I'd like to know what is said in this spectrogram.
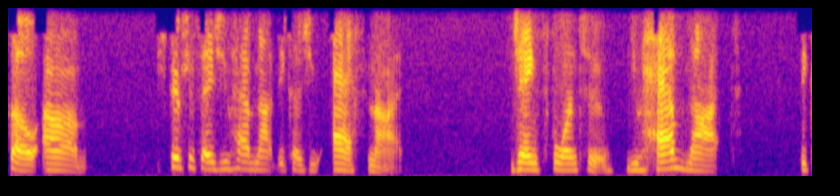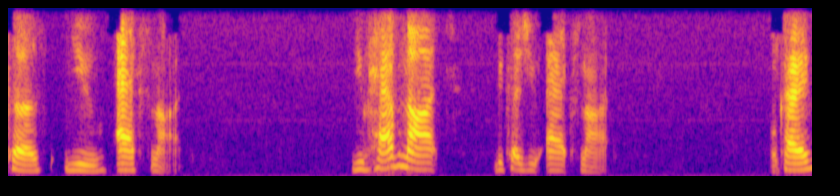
So um, Scripture says you have not because you ask not. James 4 and 2. You have not because you ask not. You have not because you ask not. Okay?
